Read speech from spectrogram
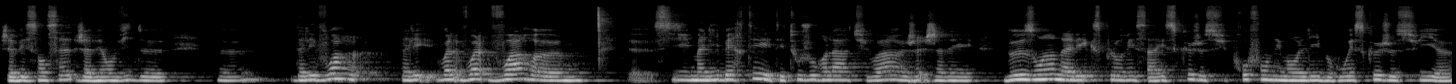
J'avais censé, j'avais envie de euh, d'aller voir, d'aller voilà, voir, euh, si ma liberté était toujours là, tu vois. J'avais besoin d'aller explorer ça. Est-ce que je suis profondément libre ou est-ce que je suis, euh,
